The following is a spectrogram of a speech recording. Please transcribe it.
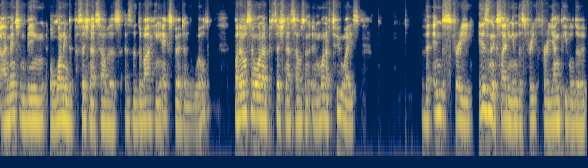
I mentioned being or wanting to position ourselves as, as the debarking expert in the world, but I also want to position ourselves in, in one of two ways. The industry is an exciting industry for young people to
